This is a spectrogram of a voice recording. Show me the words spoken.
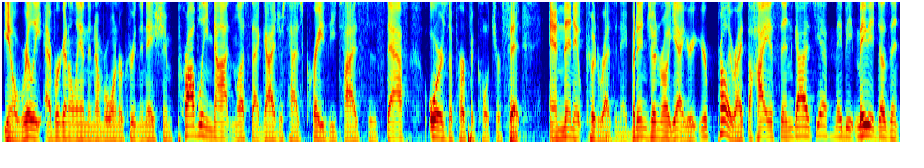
you know, really ever going to land the number one recruit in the nation? Probably not, unless that guy just has crazy ties to the staff or is a perfect culture fit. And then it could resonate. But in general, yeah, you're you're probably right. The highest end guys, yeah, maybe maybe it doesn't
